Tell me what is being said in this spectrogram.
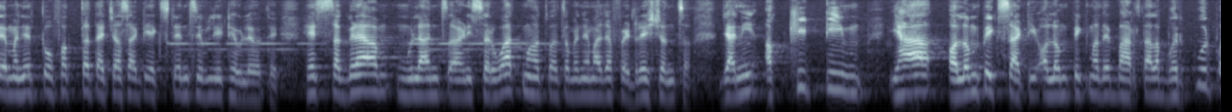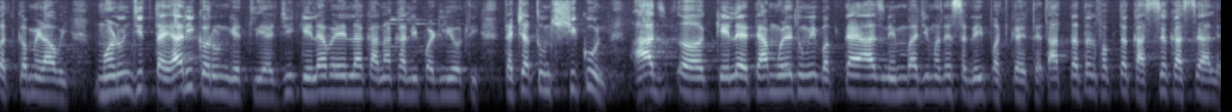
ते म्हणजे तो फक्त त्याच्यासाठी एक्सटेन्सिव्हली ठेवले होते. हे सगळ्या मुलांचं आणि सर्वात महत्त्वाचं म्हणजे माझ्या फेडरेशनचं ज्यांनी अख्खी टीम ह्या ऑलिम्पिकसाठी ऑलिम्पिकमध्ये भारताला भरपूर पदकं मिळावी म्हणून जी तयारी करून घेतली आहे जी गेल्या वेळेला कानाखाली पडली होती त्याच्यातून शिकून आज केलं आहे त्यामुळे तुम्ही बघताय आज नेमबाजीमध्ये सगळी पदकं येत आहेत आत्ता तर फक्त कास्य कास्य आले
